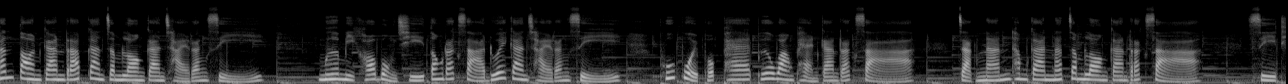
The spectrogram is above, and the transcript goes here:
ขั้นตอนการรับการจำลองการฉายรังสี เมื่อมีข้อบ่งชี้ต้องรักษาด้วยการฉายรังสี ผู้ป่วยพบแพทย์เพื่อวางแผนการรักษา จากนั้นทำการนัดจำลองการรักษา CT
